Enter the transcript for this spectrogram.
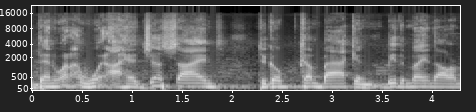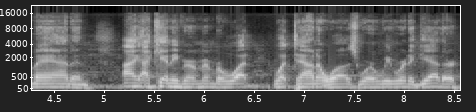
then when I, when I had just signed to go come back and be the Million Dollar Man, and I, I can't even remember what what town it was where we were together,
